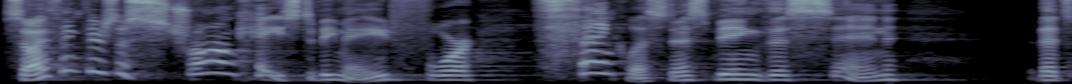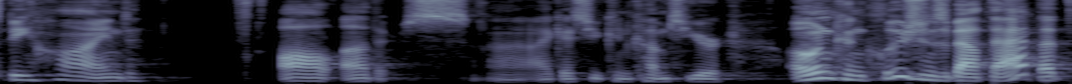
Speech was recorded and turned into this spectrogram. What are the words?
So I think there's a strong case to be made for thanklessness being the sin that's behind all others. Uh, I guess you can come to your own conclusions about that, but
